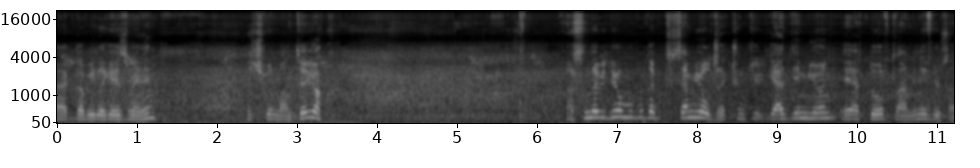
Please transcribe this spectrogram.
Ayakkabıyla gezmenin hiçbir mantığı yok. Aslında videomu burada bitirsem iyi olacak. Çünkü geldiğim yön eğer doğru tahmin ediyorsam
